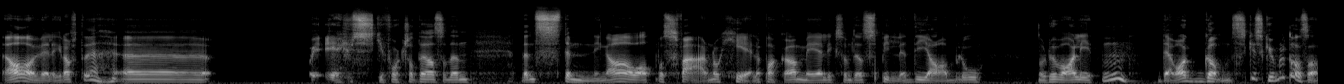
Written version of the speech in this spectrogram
Ja, veldig kraftig. Eh, jeg husker fortsatt det. altså Den, den stemninga og atmosfæren og hele pakka med liksom det å spille Diablo når du var liten, det var ganske skummelt, altså.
